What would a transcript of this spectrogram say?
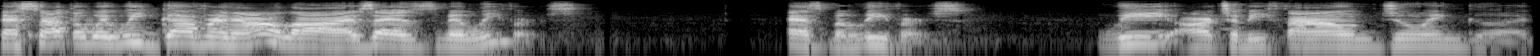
That's not the way we govern our lives as believers. As believers, we are to be found doing good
